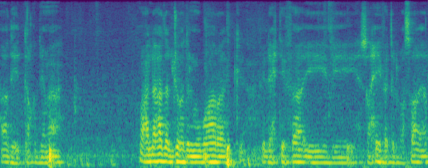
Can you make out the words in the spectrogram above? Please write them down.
هذه التقدمة وعلى هذا الجهد المبارك في الاحتفاء بصحيفة البصائر.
